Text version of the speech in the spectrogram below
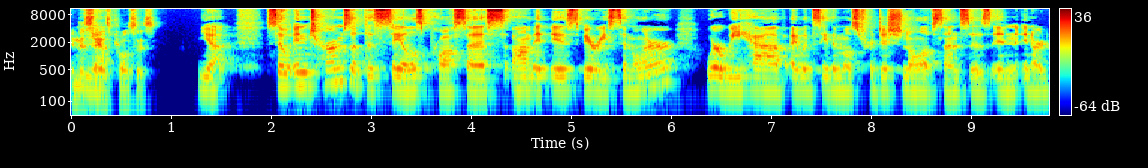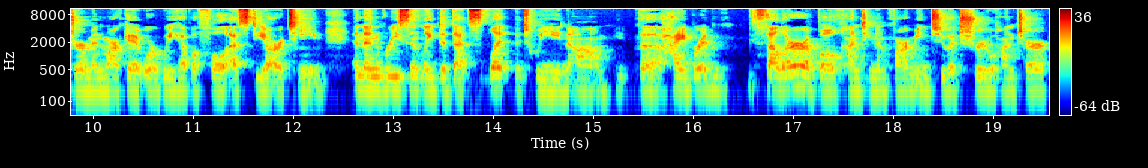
in the yeah. sales process? Yeah. So, in terms of the sales process, um, it is very similar. Where we have, I would say, the most traditional of senses in in our German market, where we have a full SDR team, and then recently did that split between um, the hybrid seller of both hunting and farming to a true hunter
